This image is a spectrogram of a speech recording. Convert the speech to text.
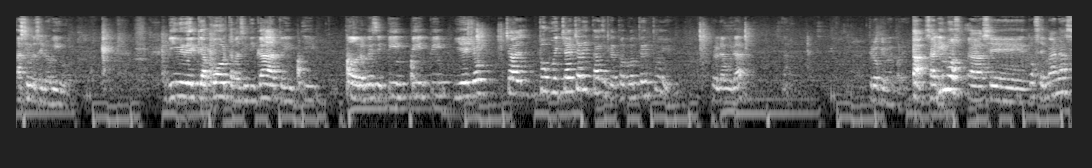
haciéndose lo vivo vive del que aporta para el sindicato y, todo lo que dice pim, pim, pim, y ellos, chal, poco y chacharita, se quedó contento y pero laburar, creo que no es por ahí. Ah, salimos hace dos semanas,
